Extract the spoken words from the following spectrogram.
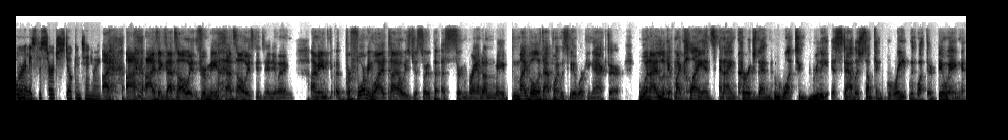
Or mm-hmm. is the search still continuing? I, I I think that's always for me. That's always continuing. I mean, performing wise, I always just sort of put a certain brand on me. My goal at that point was to be a working actor. When I look at my clients and I encourage them who want to really establish something great with what they're doing,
